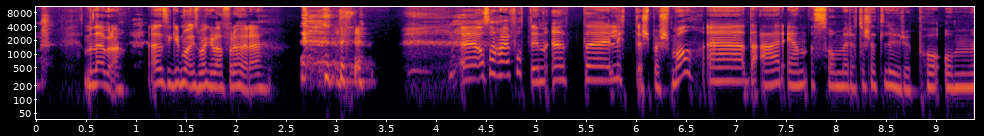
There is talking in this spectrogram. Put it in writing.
Men det er bra. Det er sikkert mange som er glad for å høre. Eh, og så har jeg fått inn et uh, lytterspørsmål. Det er en som rett og slett lurer på om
